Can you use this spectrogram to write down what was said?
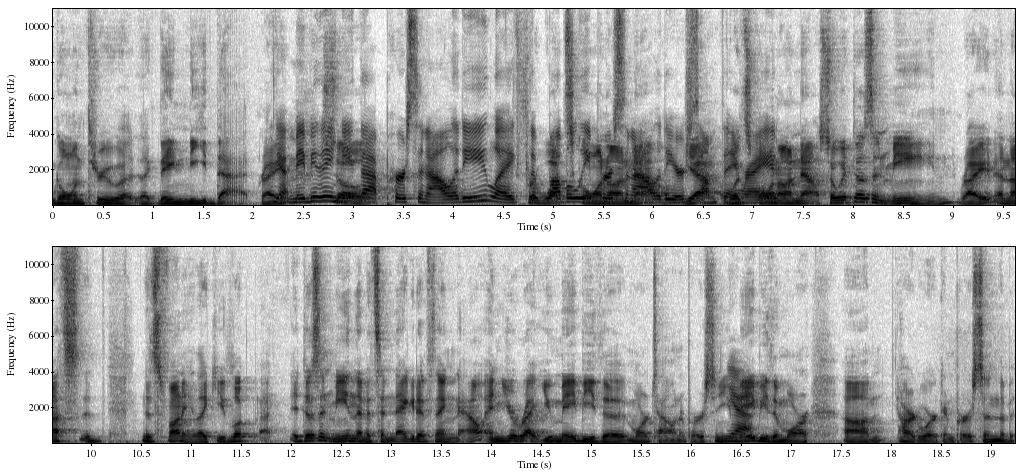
going through it. Like they need that right? Yeah maybe they So- need that personality like for the what's bubbly going personality on now. or yeah, something what's right? going on now. So it doesn't mean right? And that's it's funny like you look it doesn't mean that it's a negative thing now and you're right you may be the more talented person you Yeah. may be the more um, hardworking person the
